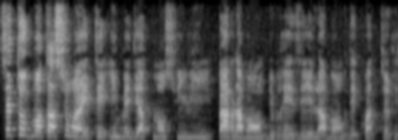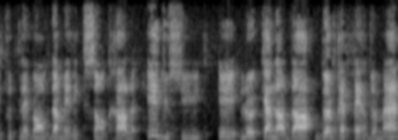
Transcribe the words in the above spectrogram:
Cette augmentation a été immédiatement suivie par la Banque du Brésil, la Banque d'Équateur et toutes les banques d'Amérique centrale et du Sud, et le Canada devrait faire demain,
